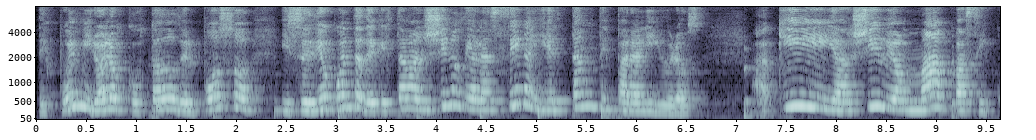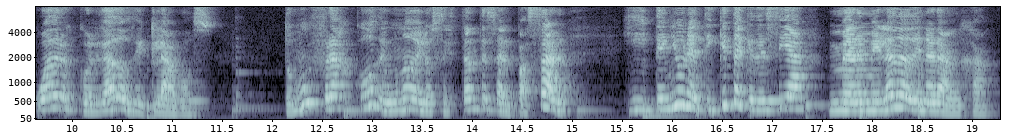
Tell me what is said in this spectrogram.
Después miró a los costados del pozo y se dio cuenta de que estaban llenos de alacenas y estantes para libros. Aquí y allí vio mapas y cuadros colgados de clavos. Tomó un frasco de uno de los estantes al pasar y tenía una etiqueta que decía mermelada de naranja.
